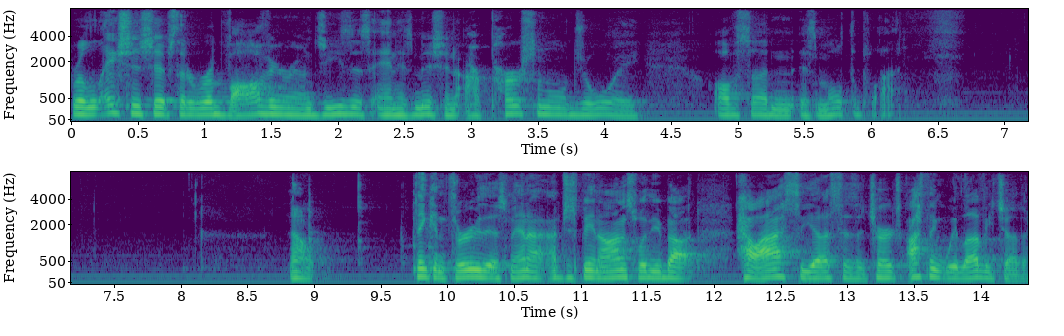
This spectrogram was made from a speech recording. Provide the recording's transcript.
relationships that are revolving around Jesus and his mission, our personal joy all of a sudden is multiplied. Now, thinking through this, man, I, am just being honest with you about how I see us as a church. I think we love each other.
